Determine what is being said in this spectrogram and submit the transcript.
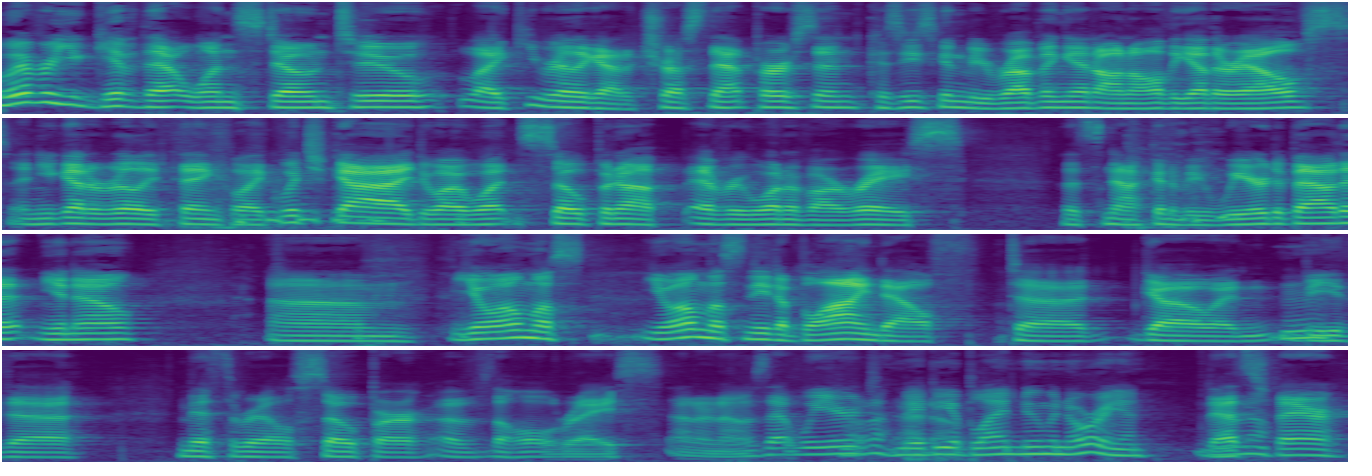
whoever you give that one stone to, like you really got to trust that person because he's going to be rubbing it on all the other elves, and you got to really think like, which guy do I want soaping up every one of our race? That's not going to be weird about it, you know. Um, you almost you almost need a blind elf to go and be the mithril soaper of the whole race. I don't know. Is that weird? don't know, I maybe a blind Numenorian. That's fair.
